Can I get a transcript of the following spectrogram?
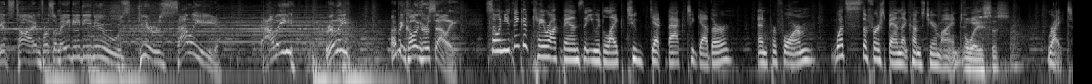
It's time for some ADD news. Here's Sally. Allie? Really? I've been calling her Sally. So when you think of K rock bands that you would like to get back together and perform, what's the first band that comes to your mind? Oasis. Right.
